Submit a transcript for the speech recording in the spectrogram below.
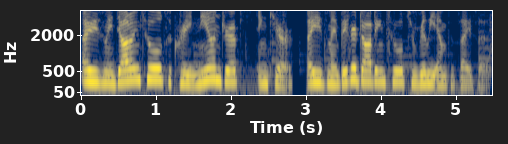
I use my dotting tool to create neon drips and cure. I use my bigger dotting tool to really emphasize it.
